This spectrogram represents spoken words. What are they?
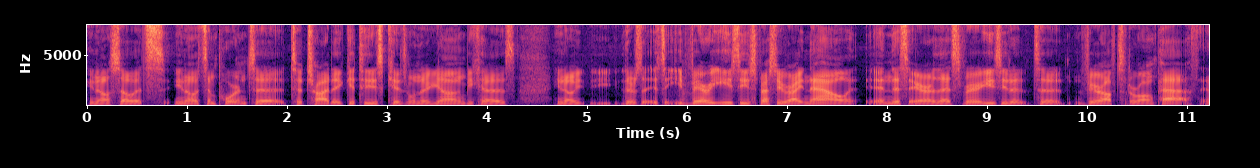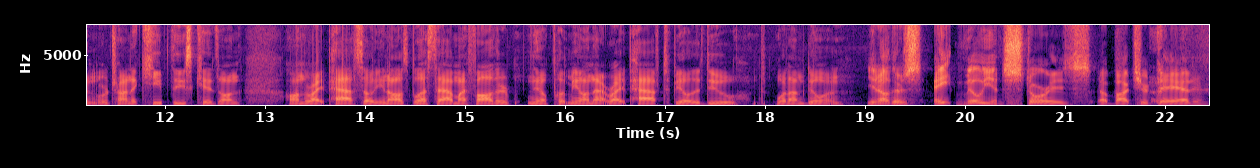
you know so it's you know it's important to to try to get to these kids when they're young because you know there's it's very easy especially right now in this era that's very easy to, to veer off to the wrong path and we're trying to keep these kids on on the right path. So you know I was blessed to have my father you know put me on that right path to be able to do what I'm doing you know, there's eight million stories about your dad, and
